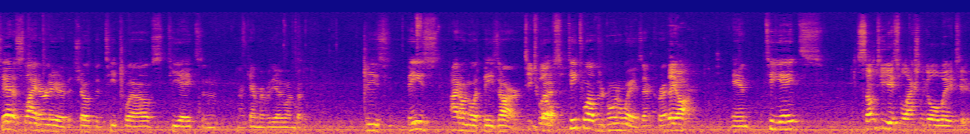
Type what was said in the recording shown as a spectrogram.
She had a slide earlier that showed the T12s, T8s, and I can't remember the other one, but these, these, I don't know what these are. T12s. T12s are going away, is that correct? They are. And T8s, Some T8s will actually go away too.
